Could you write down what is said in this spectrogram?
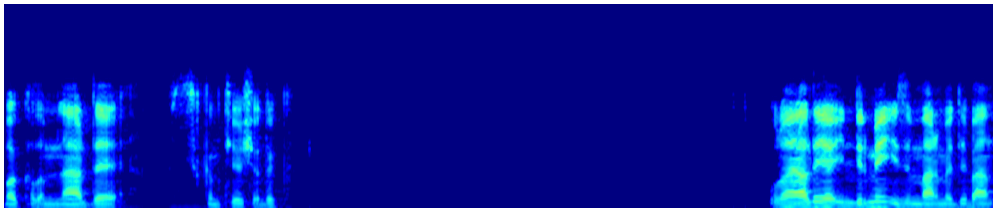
Bakalım nerede sıkıntı yaşadık. Bunu herhalde ya indirmeye izin vermedi. Ben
